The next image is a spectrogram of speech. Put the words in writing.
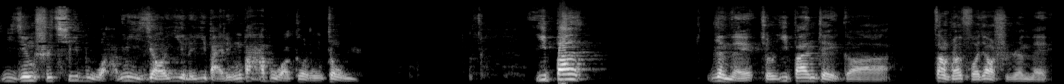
译经十七部啊，密教译了一百零八部啊，各种咒语。一般认为，就是一般这个藏传佛教史认为，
